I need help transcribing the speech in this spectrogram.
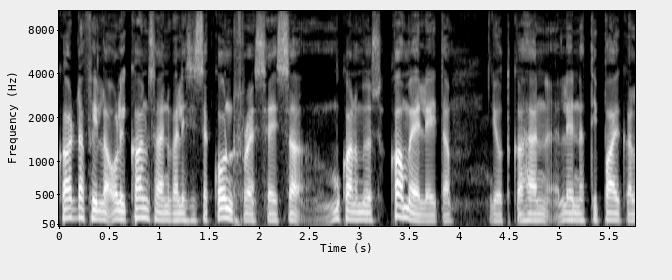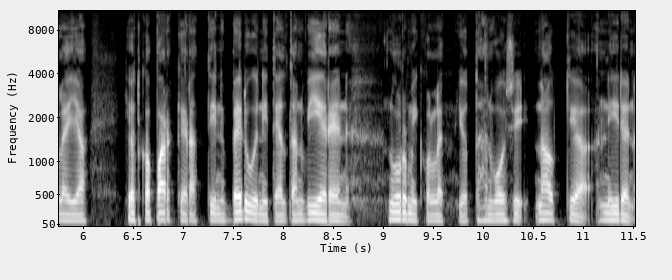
Gaddafilla oli kansainvälisissä konferensseissa mukana myös kameleita, jotka hän lennätti paikalle ja jotka parkkeerattiin Beduiniteltan viereen nurmikolle, jotta hän voisi nauttia niiden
